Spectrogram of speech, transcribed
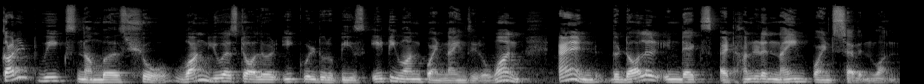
current week's numbers show 1 US dollar equal to rupees 81.901 and the dollar index at 109.71.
